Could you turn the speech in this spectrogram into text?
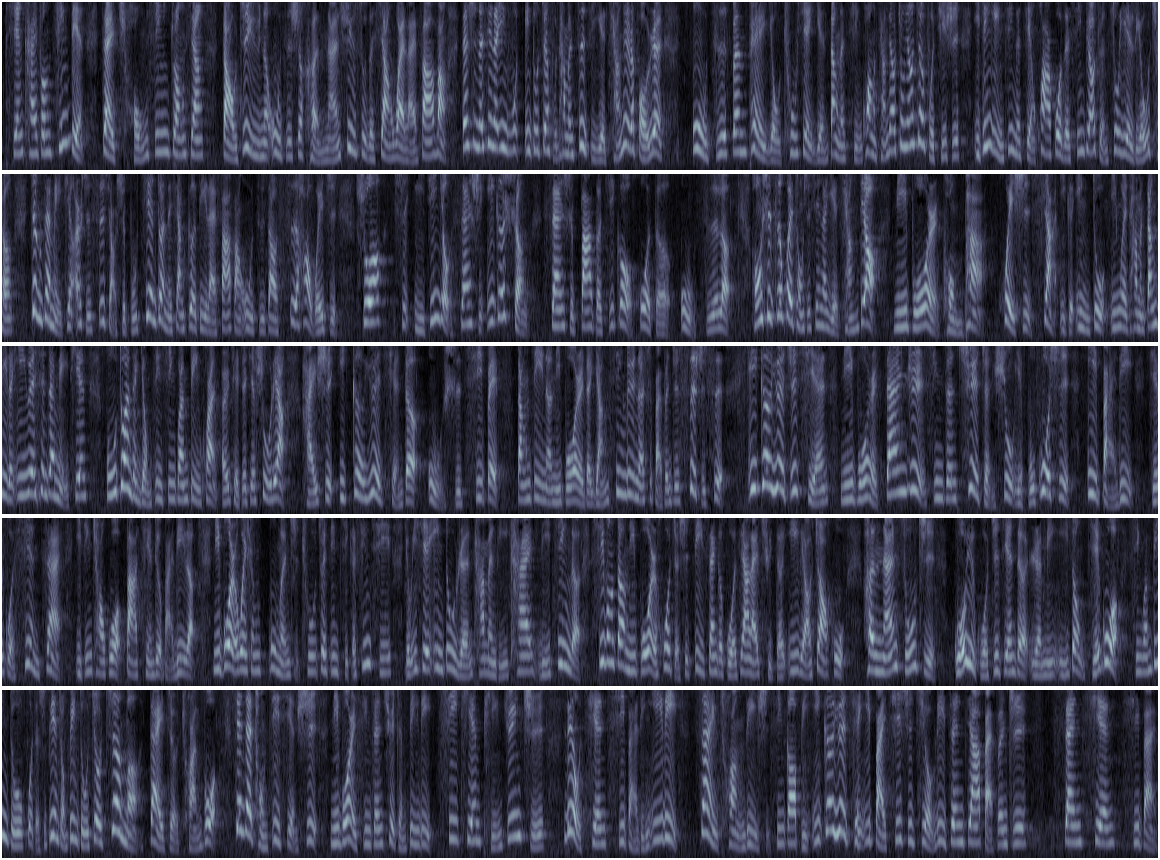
先开封清点，再重新装箱，导致于呢物资是很难迅速的向外来发放。但是呢，现在印度印度政府他们自己也强烈的否认。物资分配有出现延宕的情况，强调中央政府其实已经引进了简化过的新标准作业流程，正在每天二十四小时不间断地向各地来发放物资。到四号为止，说是已经有三十一个省、三十八个机构获得物资了。红十字会同时现在也强调，尼泊尔恐怕。会是下一个印度，因为他们当地的医院现在每天不断的涌进新冠病患，而且这些数量还是一个月前的五十七倍。当地呢，尼泊尔的阳性率呢是百分之四十四。一个月之前，尼泊尔单日新增确诊数也不过是一百例，结果现在已经超过八千六百例了。尼泊尔卫生部门指出，最近几个星期有一些印度人他们离开离境了，希望到尼泊尔或者是第三个国家来取得医疗照护，很难阻止。国与国之间的人民移动，结果新冠病毒或者是变种病毒就这么带着传播。现在统计显示，尼泊尔新增确诊病例七天平均值六千七百零一例，再创历史新高，比一个月前一百七十九例增加百分之三千七百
